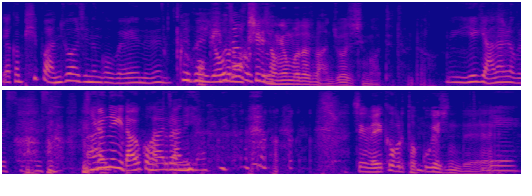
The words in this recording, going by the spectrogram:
약간 피부 안 좋아지는 거 외에는 그냥 어, 피부는 확실히 작년보다 좀 안 좋아지신 것 같아요, 둘 다. 이 얘기 안 하려고 그랬어요. 그래서 이런 얘기 나올 것 같더라니. 지금 메이크업으로 덮고 계신데 예.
